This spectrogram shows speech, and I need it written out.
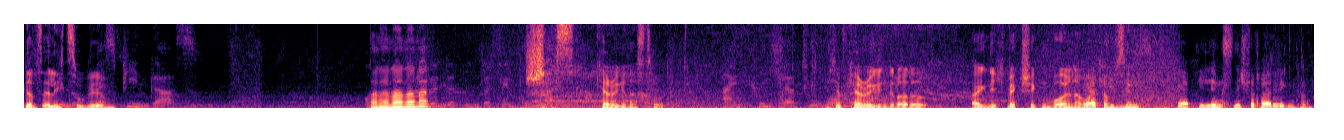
ganz Nicht ehrlich zugeben. Nein, nein, nein, nein, nein. Scheiße. Kerrigan ist tot. Ich habe Kerrigan gerade eigentlich wegschicken wollen, aber ich habe die sie... links, wer die links nicht verteidigen können?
